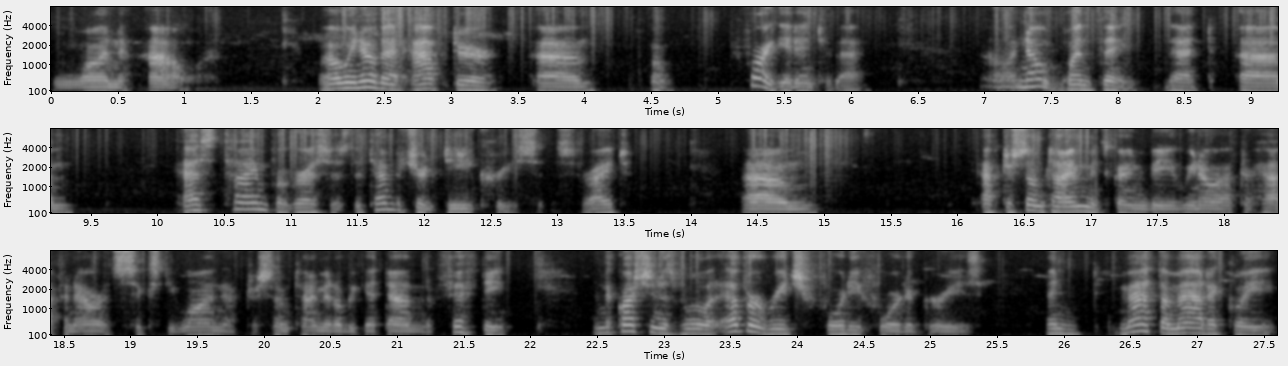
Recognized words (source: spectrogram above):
one hour. Well, we know that after, um, oh, before I get into that, I'll note one thing, that um, as time progresses, the temperature decreases, right? Um, after some time, it's going to be, we know after half an hour, it's 61. After some time, it'll be get down to 50. And the question is, will it ever reach 44 degrees? And mathematically,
